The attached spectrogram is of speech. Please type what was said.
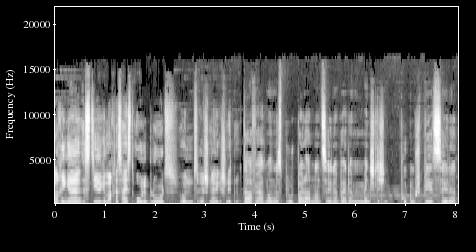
Der Ringe-Stil gemacht, das heißt ohne Blut und äh, schnell geschnitten. Dafür hat man das Blut bei einer anderen Szene, bei der menschlichen Puppenspielszene,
